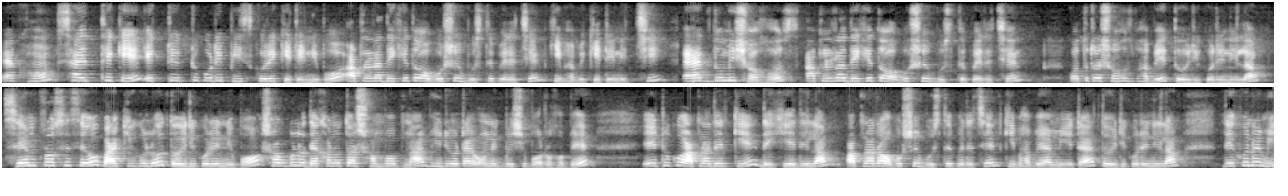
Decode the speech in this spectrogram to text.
এখন সাইড থেকে একটু একটু করে পিস করে কেটে নিব। আপনারা দেখে তো অবশ্যই বুঝতে পেরেছেন কীভাবে কেটে নিচ্ছি। একদমই সহজ। আপনারা দেখে তো অবশ্যই বুঝতে পেরেছেন। কতটা সহজভাবে তৈরি করে নিলাম? সেম প্রসেসেও বাকিগুলো তৈরি করে নিব। সবগুলো দেখানো তো আর সম্ভব না, ভিডিওটা অনেক বেশি বড় হবে। এইটুকু আপনাদেরকে দেখিয়ে দিলাম। আপনারা অবশ্যই বুঝতে পেরেছেন কীভাবে আমি এটা তৈরি করে নিলাম। দেখুন আমি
